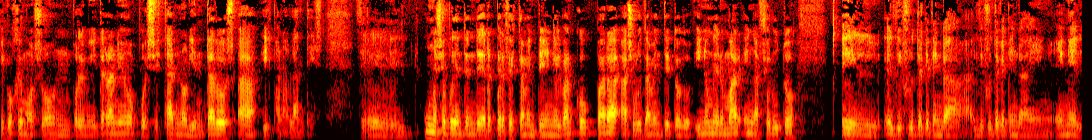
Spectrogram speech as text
que cogemos son por el Mediterráneo, pues están orientados a hispanohablantes. Eh, uno se puede entender perfectamente en el banco para absolutamente todo y no mermar en absoluto el, disfrute que tenga el disfrute que tenga en, él.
